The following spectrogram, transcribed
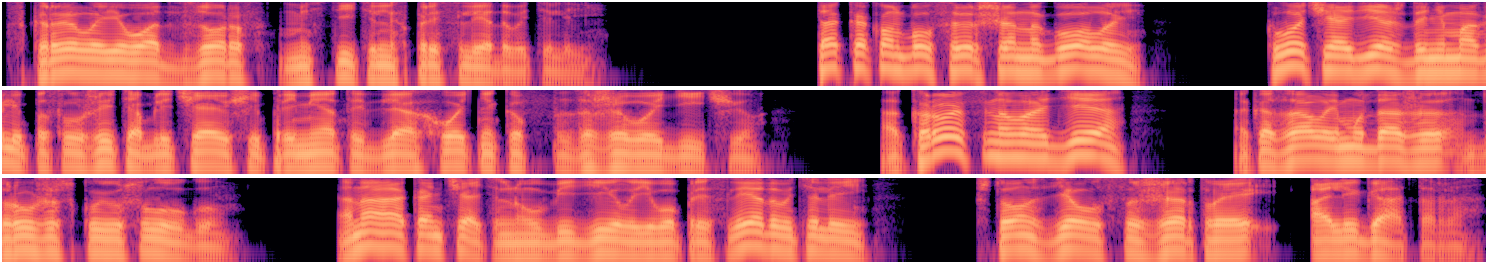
скрыла его от взоров мстительных преследователей. Так как он был совершенно голый, клочья одежды не могли послужить обличающей приметой для охотников за живой дичью, а кровь на воде оказала ему даже дружескую услугу. Она окончательно убедила его преследователей, что он сделался жертвой аллигатора,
